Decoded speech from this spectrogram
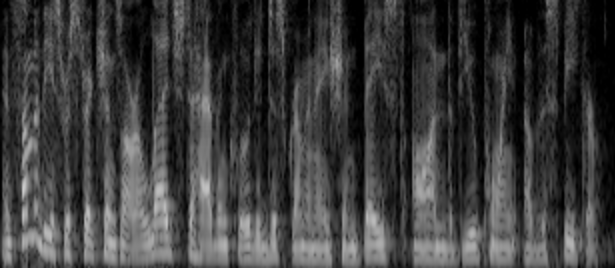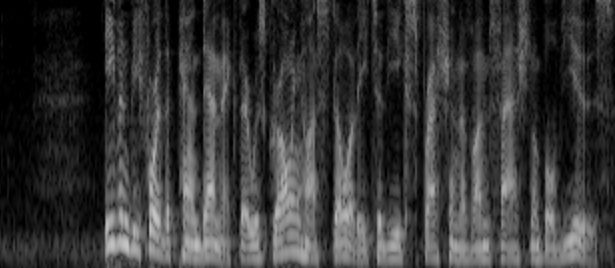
And some of these restrictions are alleged to have included discrimination based on the viewpoint of the speaker. Even before the pandemic, there was growing hostility to the expression of unfashionable views.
